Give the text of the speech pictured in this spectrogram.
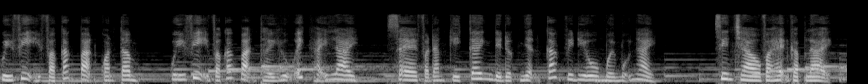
quý vị và các bạn quan tâm. Quý vị và các bạn thấy hữu ích hãy like, share và đăng ký kênh để được nhận các video mới mỗi ngày. Xin chào và hẹn gặp lại!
